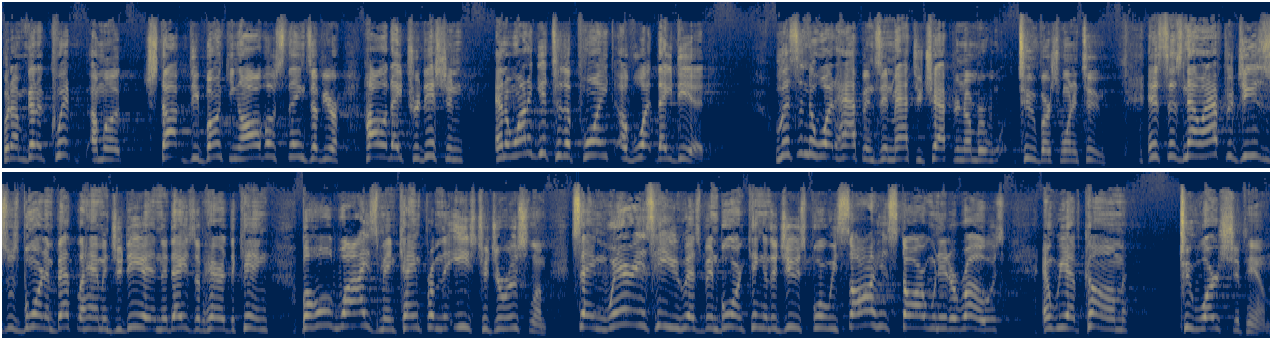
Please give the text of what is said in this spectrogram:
But I'm gonna quit, I'm gonna stop debunking all those things of your holiday tradition, and I wanna get to the point of what they did. Listen to what happens in Matthew chapter number 2, verse 1 and 2. And it says, Now after Jesus was born in Bethlehem in Judea in the days of Herod the king, behold, wise men came from the east to Jerusalem, saying, Where is he who has been born king of the Jews? For we saw his star when it arose, and we have come to worship him.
